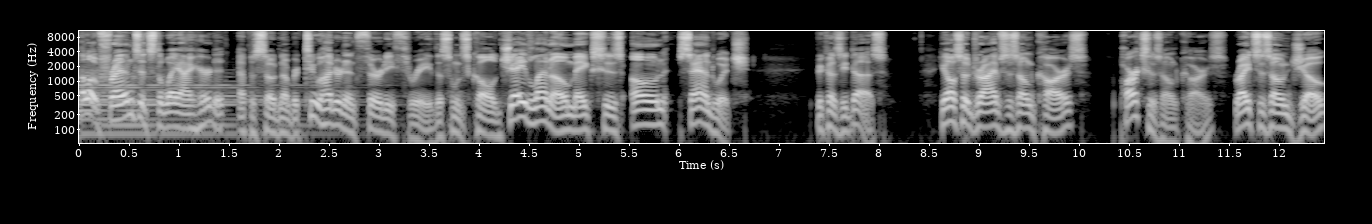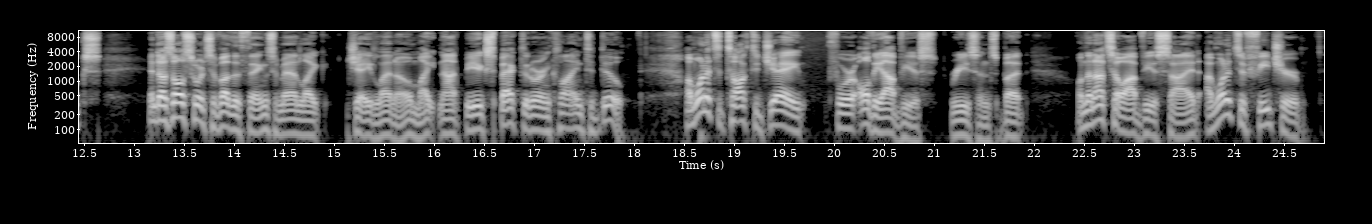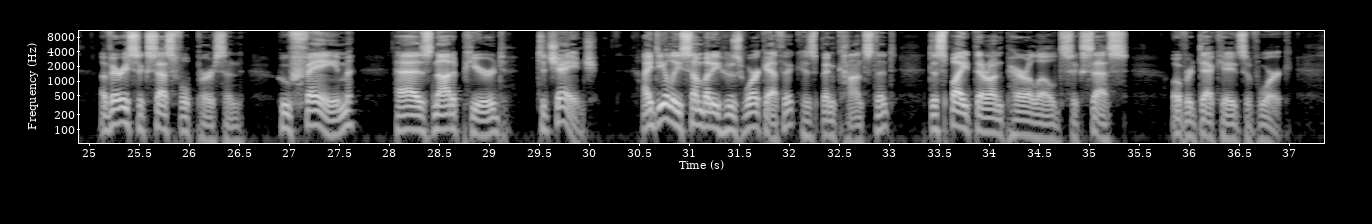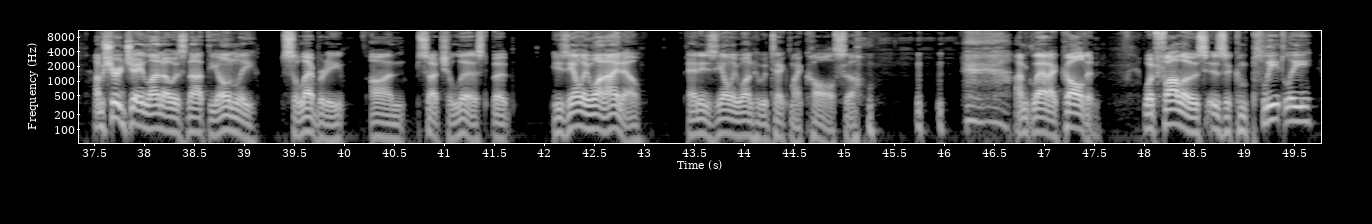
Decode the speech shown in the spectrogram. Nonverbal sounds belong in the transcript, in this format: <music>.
Hello, friends. It's The Way I Heard It, episode number 233. This one's called Jay Leno Makes His Own Sandwich. Because he does. He also drives his own cars, parks his own cars, writes his own jokes, and does all sorts of other things a man like Jay Leno might not be expected or inclined to do. I wanted to talk to Jay for all the obvious reasons, but on the not so obvious side, I wanted to feature a very successful person who fame has not appeared to change. Ideally, somebody whose work ethic has been constant despite their unparalleled success over decades of work. I'm sure Jay Leno is not the only celebrity on such a list, but he's the only one I know, and he's the only one who would take my call, so <laughs> I'm glad I called him. What follows is a completely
